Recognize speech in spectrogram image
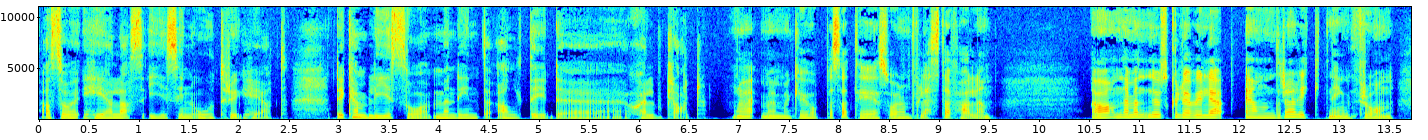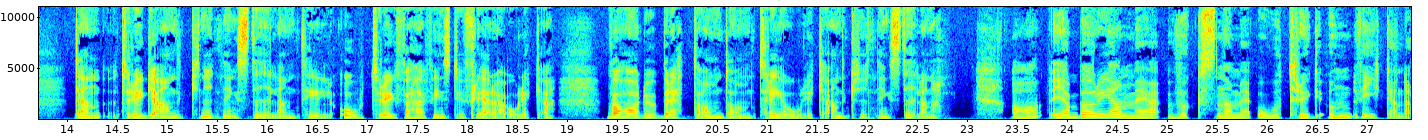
alltså helas i sin otrygghet. Det kan bli så, men det är inte alltid eh, självklart. Nej, men man kan ju hoppas att det är så i de flesta fallen. Ja, nej men nu skulle jag vilja ändra riktning från den trygga anknytningsstilen till otrygg, för här finns det ju flera olika. Vad har du att berätta om de tre olika anknytningsstilarna? Ja, jag börjar med vuxna med otrygg undvikande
